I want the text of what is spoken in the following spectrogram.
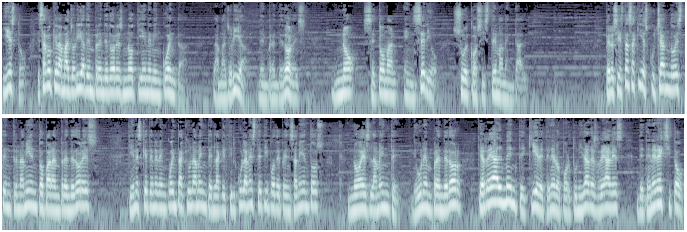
Y esto es algo que la mayoría de emprendedores no tienen en cuenta. La mayoría de emprendedores no se toman en serio su ecosistema mental. Pero si estás aquí escuchando este entrenamiento para emprendedores, tienes que tener en cuenta que una mente en la que circulan este tipo de pensamientos no es la mente de un emprendedor que realmente quiere tener oportunidades reales de tener éxito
